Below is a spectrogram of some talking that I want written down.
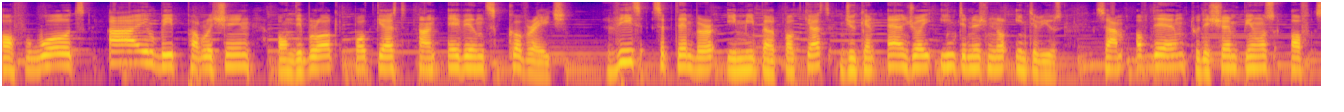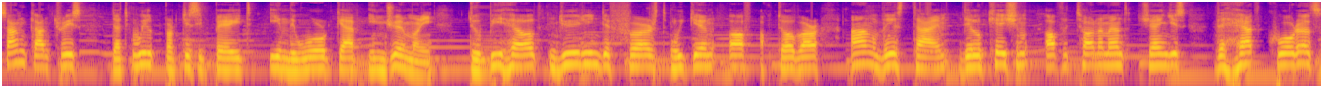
of what I'll be publishing on the blog, podcast, and events coverage. This September in Meeple podcast, you can enjoy international interviews, some of them to the champions of some countries that will participate in the World Cup in Germany, to be held during the first weekend of October, and this time the location of the tournament changes the headquarters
